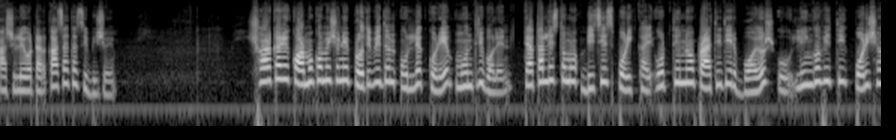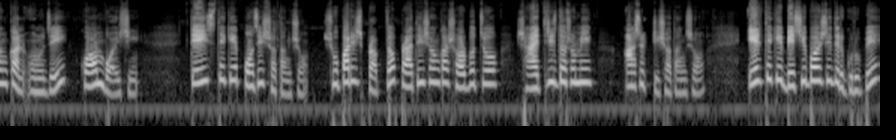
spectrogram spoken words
আসলে ওটার কাছাকাছি বিষয়। সরকারি কর্ম কমিশনের প্রতিবেদন উল্লেখ করে মন্ত্রী বলেন, তেতাল্লিশতম বিশেষ পরীক্ষায় উত্তীর্ণ প্রার্থীদের বয়স ও লিঙ্গভিত্তিক পরিসংখ্যান অনুযায়ী কম বয়সী। তেইশ থেকে পঁচিশ শতাংশ। সুপারিশপ্রাপ্ত প্রার্থী সংখ্যা সর্বোচ্চ সাঁত্রিশ দশমিক আষট্টি শতাংশ। এর থেকে বেশি বয়সীদের গ্রুপে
